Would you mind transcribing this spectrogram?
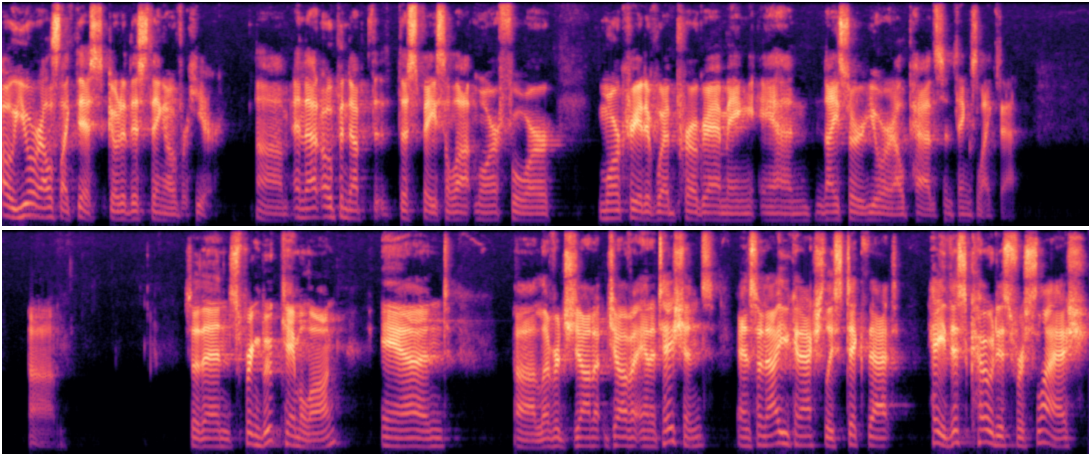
oh, URLs like this, go to this thing over here. Um, and that opened up the, the, space a lot more for more creative web programming and nicer URL paths and things like that. Um, so then Spring Boot came along and uh, leveraged Java, annotations. And so now you can actually stick that, hey, this code is for slash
